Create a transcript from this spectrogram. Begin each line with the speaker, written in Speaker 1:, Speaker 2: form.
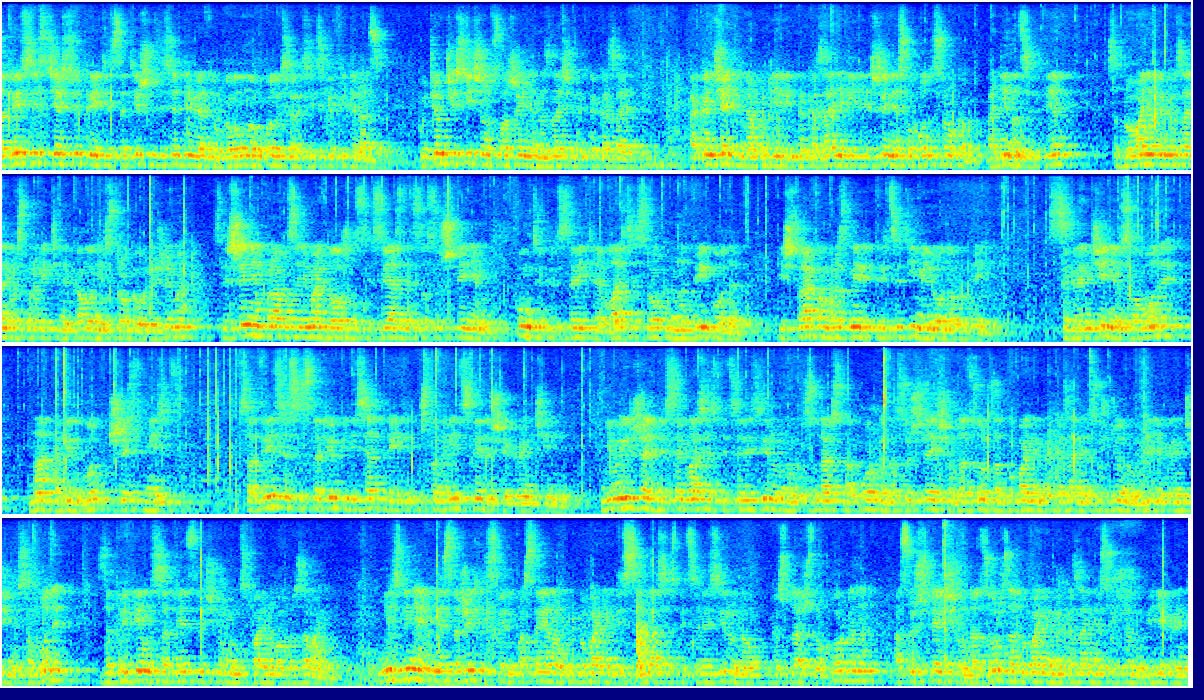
Speaker 1: соответствии с частью 3 статьи 69 Уголовного кодекса Российской Федерации путем частичного сложения назначенных наказаний окончательно определить наказание в виде лишения свободы сроком 11 лет с отбыванием наказания в исправительной колонии строгого режима, с лишением права занимать должности, связанные с осуществлением функций представителя власти сроком на 3 года и штрафом в размере 30 миллионов рублей с ограничением свободы на 1 год 6 месяцев. В соответствии со статьей 53 установить следующие ограничения. Не выезжать без согласия специализированного государственного органа, осуществляющего надзор за отбыванием наказания осужденного в виде ограничения свободы за пределы соответствующего муниципального образования. Не изменять место жительства или постоянного пребывания без согласия специализированного государственного органа, осуществляющего надзор за отбыванием наказания осужденного в виде ограничения.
